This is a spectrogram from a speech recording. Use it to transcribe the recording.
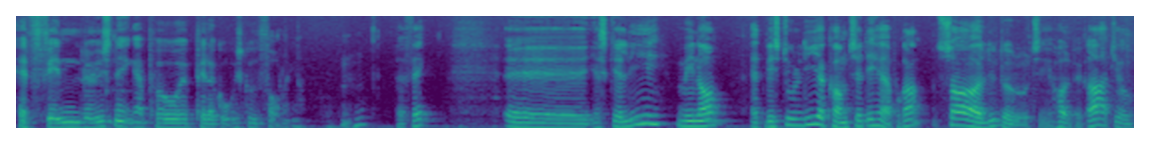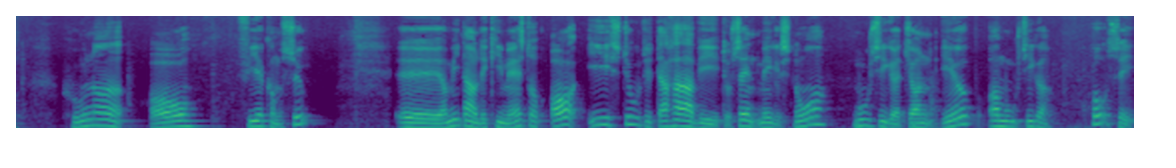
at finde løsninger på øh, pædagogiske udfordringer. Mm-hmm. Perfekt. Øh, jeg skal lige minde om, at hvis du lige er kommet til det her program, så lytter du til Holbæk Radio 104,7. Øh, og mit navn er Kim Astrup, og i studiet der har vi docent Mikkel Snore, musiker John Eup og musiker H.C.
